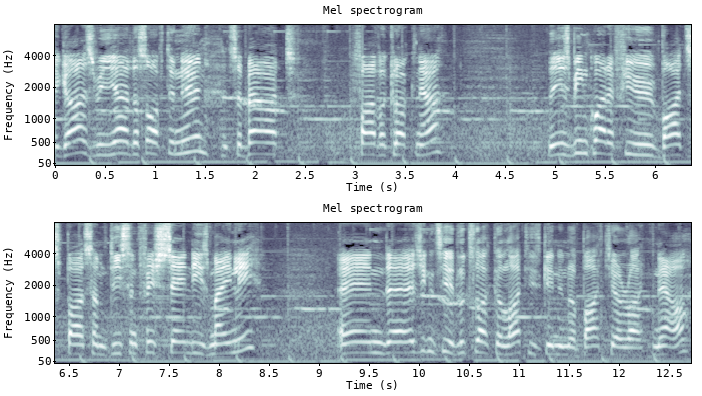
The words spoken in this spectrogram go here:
Okay guys, we're here this afternoon. It's about 5 o'clock now. There's been quite a few bites by some decent fish, sandies mainly. And uh, as you can see, it looks like the light is getting a bite here right now.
